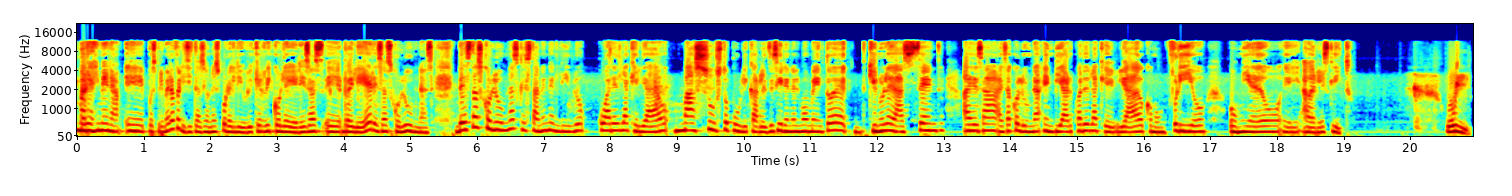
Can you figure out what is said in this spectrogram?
María Jimena, eh, pues primero felicitaciones por el libro y qué rico leer esas, eh, releer esas columnas. De estas columnas que están en el libro, ¿cuál es la que le ha dado más susto publicarle? Es decir, en el momento de que uno le da send a esa, a esa columna, enviar, ¿cuál es la que le ha dado como un frío o miedo eh, haberle escrito? Uy,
